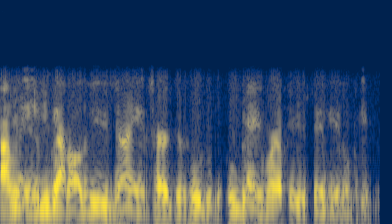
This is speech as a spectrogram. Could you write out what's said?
I mean, you got all of these giant churches. Who who gave refuge to any of them people?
